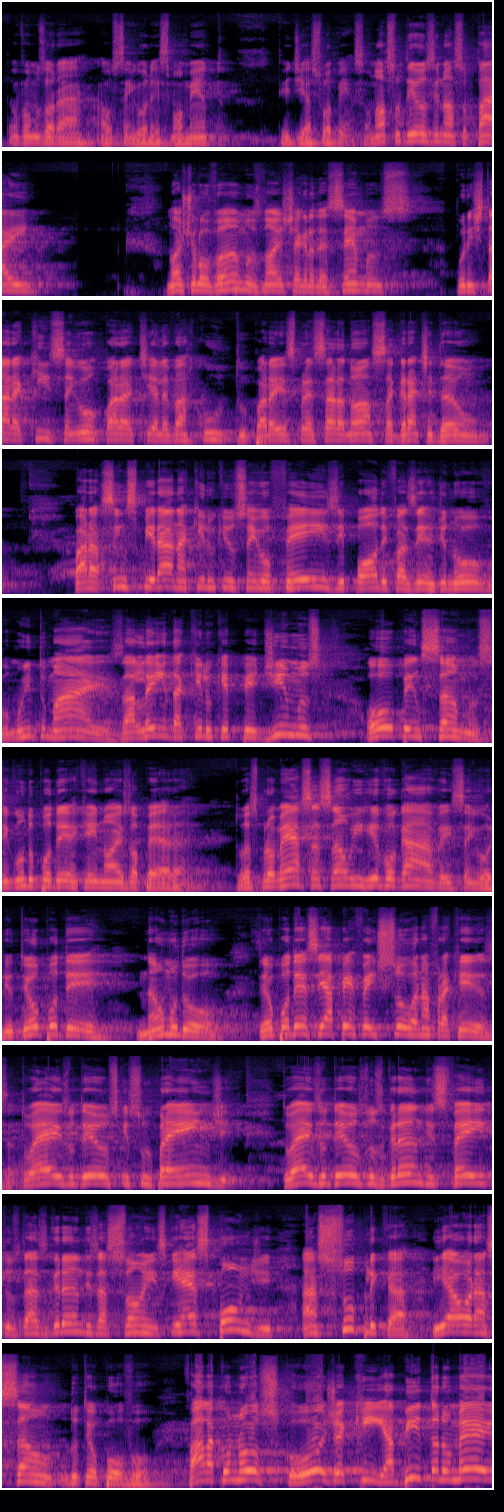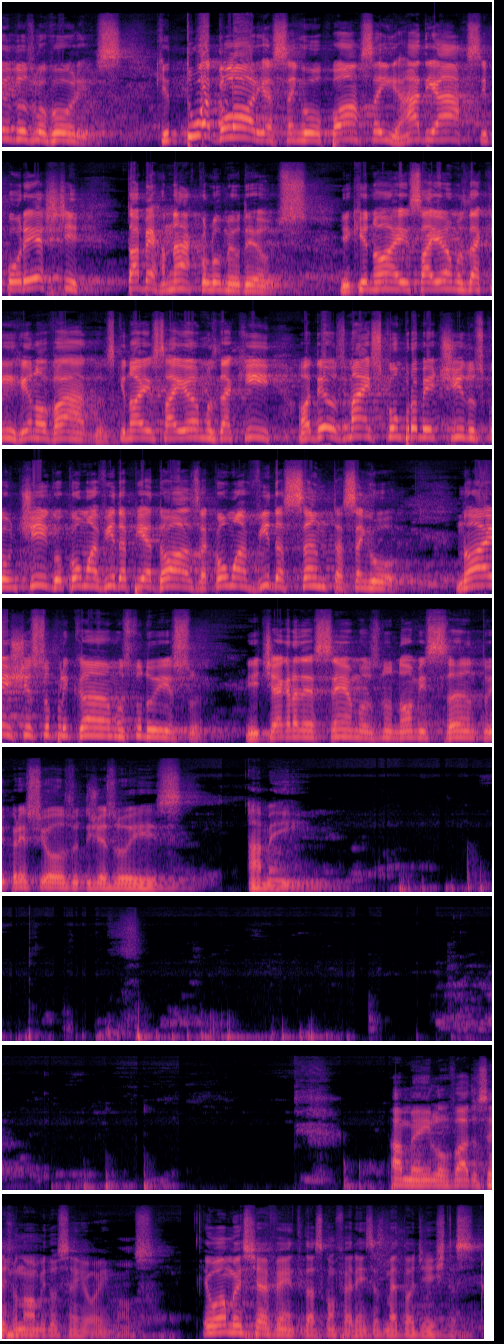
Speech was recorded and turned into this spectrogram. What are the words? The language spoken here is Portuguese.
Então vamos orar ao Senhor nesse momento, pedir a sua bênção. Nosso Deus e nosso Pai, nós te louvamos, nós te agradecemos por estar aqui, Senhor, para te elevar culto, para expressar a nossa gratidão, para se inspirar naquilo que o Senhor fez e pode fazer de novo, muito mais, além daquilo que pedimos ou pensamos, segundo o poder que em nós opera. Tuas promessas são irrevogáveis, Senhor, e o teu poder não mudou. Teu poder se aperfeiçoa na fraqueza. Tu és o Deus que surpreende. Tu és o Deus dos grandes feitos, das grandes ações, que responde à súplica e à oração do teu povo. Fala conosco hoje aqui, habita no meio dos louvores. Que tua glória, Senhor, possa irradiar-se por este tabernáculo, meu Deus. E que nós saiamos daqui renovados, que nós saiamos daqui, ó Deus, mais comprometidos contigo, com uma vida piedosa, com uma vida santa, Senhor. Nós te suplicamos tudo isso e te agradecemos no nome santo e precioso de Jesus. Amém. Amém. Louvado seja o nome do Senhor, irmãos. Eu amo este evento das conferências metodistas.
